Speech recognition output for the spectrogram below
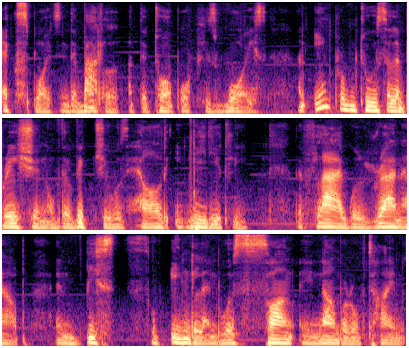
exploits in the battle at the top of his voice. An impromptu celebration of the victory was held immediately. The flag was ran up, and Beasts of England was sung a number of times.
